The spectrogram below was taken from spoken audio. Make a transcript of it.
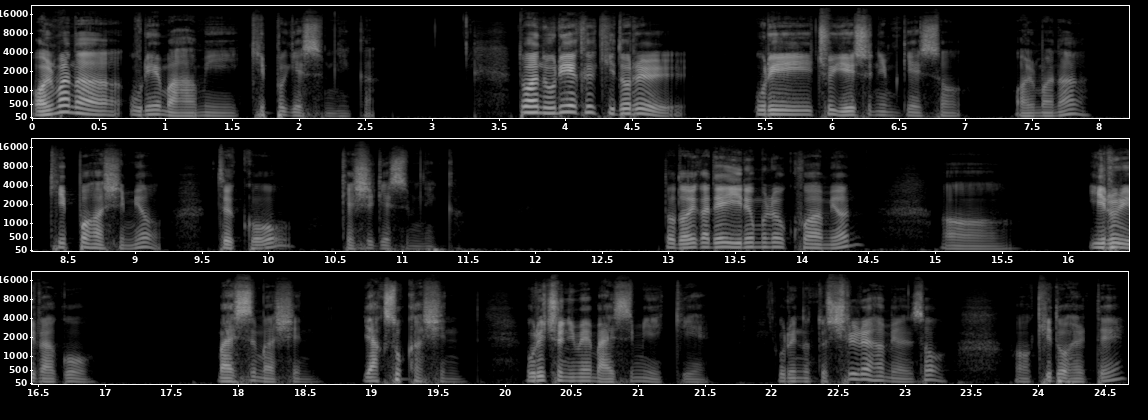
얼마나 우리의 마음이 기쁘겠습니까? 또한 우리의 그 기도를 우리 주 예수님께서 얼마나 기뻐하시며 듣고 계시겠습니까? 또 너희가 내 이름으로 구하면 어, 이루리라고 말씀하신 약속하신 우리 주님의 말씀이 있기에 우리는 또 신뢰하면서 어, 기도할 때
